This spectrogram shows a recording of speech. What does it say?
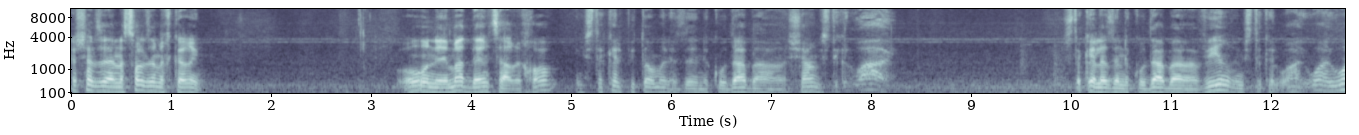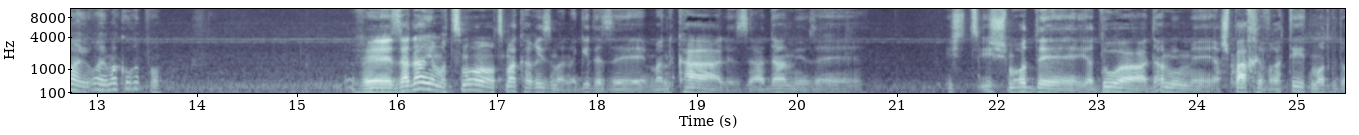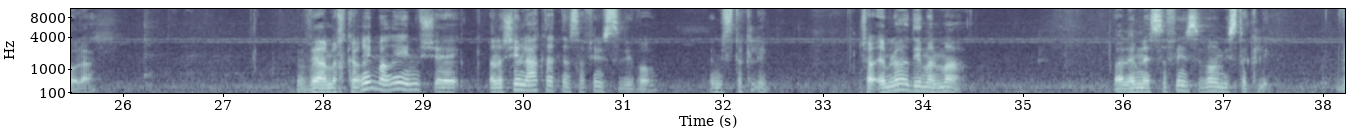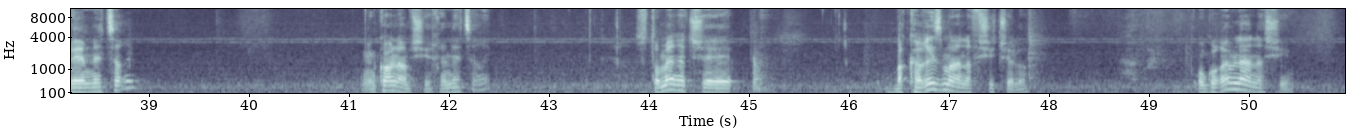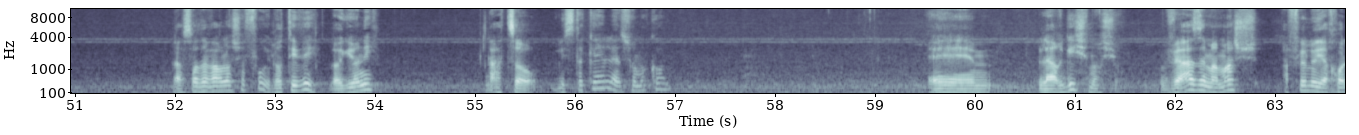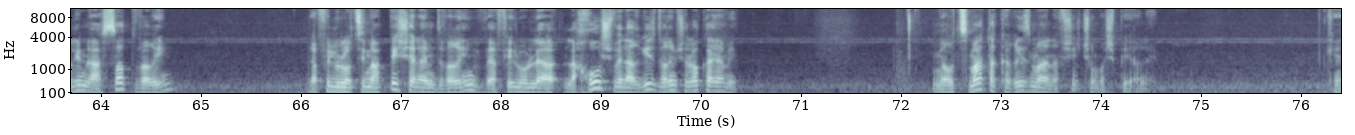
יש על זה, נעשו על זה מחקרים. הוא נעמד באמצע הרחוב, מסתכל פתאום על איזה נקודה שם, מסתכל, וואי. מסתכל על איזה נקודה באוויר, ומסתכל, וואי, וואי, וואי, וואי, מה קורה פה? וזה אדם עם עצמו, עוצמה כריזמה, נגיד איזה מנכ"ל, איזה אדם, איזה איש, איש מאוד uh, ידוע, אדם עם uh, השפעה חברתית מאוד גדולה. והמחקרים מראים שאנשים לאט לאט נאספים סביבו ומסתכלים. עכשיו, הם לא יודעים על מה, אבל הם נאספים סביבו ומסתכלים. והם נעצרים. במקום להמשיך, הם נעצרים. זאת אומרת שבכריזמה הנפשית שלו, הוא גורם לאנשים לעשות דבר לא שפוי, לא טבעי, לא הגיוני. לעצור, להסתכל לאיזשהו מקום. אמ, להרגיש משהו. ואז הם ממש אפילו יכולים לעשות דברים, ואפילו להוציא מהפה שלהם דברים, ואפילו לחוש ולהרגיש דברים שלא קיימים. מעוצמת הכריזמה הנפשית שהוא משפיע עליהם. כן.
